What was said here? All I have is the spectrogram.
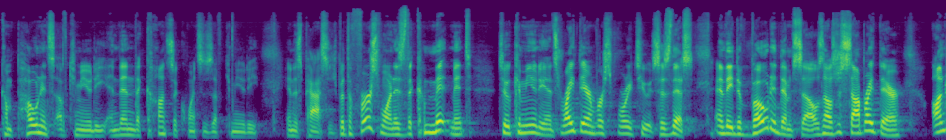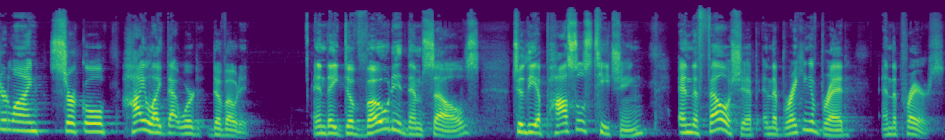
components of community, and then the consequences of community in this passage. But the first one is the commitment to a community. And it's right there in verse 42. It says this And they devoted themselves, and I'll just stop right there, underline, circle, highlight that word devoted. And they devoted themselves to the apostles' teaching and the fellowship and the breaking of bread and the prayers.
